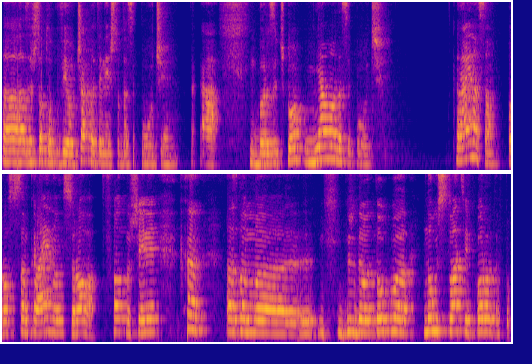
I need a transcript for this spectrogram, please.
А, защото ако вие очаквате нещо да се получи така бързичко, няма да се получи. Крайна съм. Просто съм крайно сурова в това отношение. Аз съм а, виждала толкова много ситуации, в, хората, в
